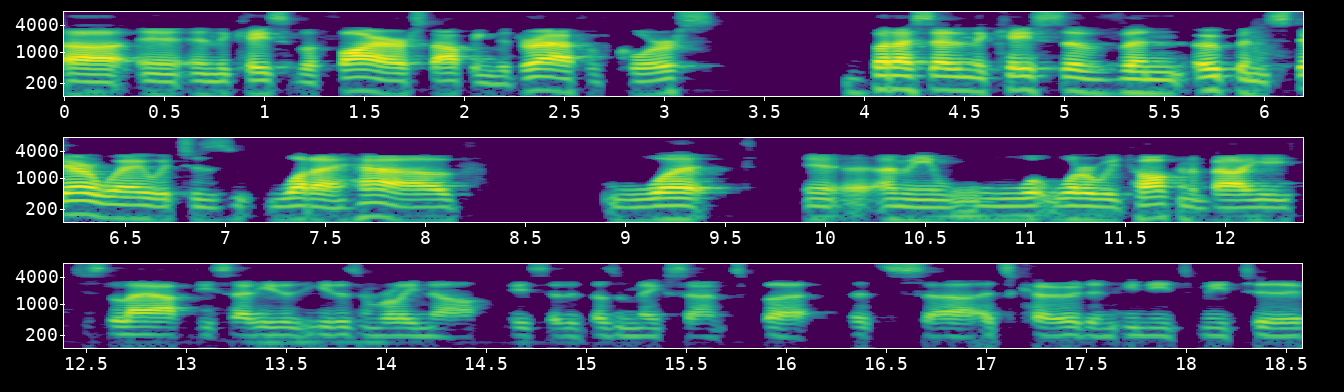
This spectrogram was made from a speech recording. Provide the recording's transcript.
uh, in, in the case of a fire, stopping the draft, of course. But I said, in the case of an open stairway, which is what I have, what I mean, what, what are we talking about? He just laughed. He said he, he doesn't really know. He said it doesn't make sense, but it's, uh, it's code and he needs me to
